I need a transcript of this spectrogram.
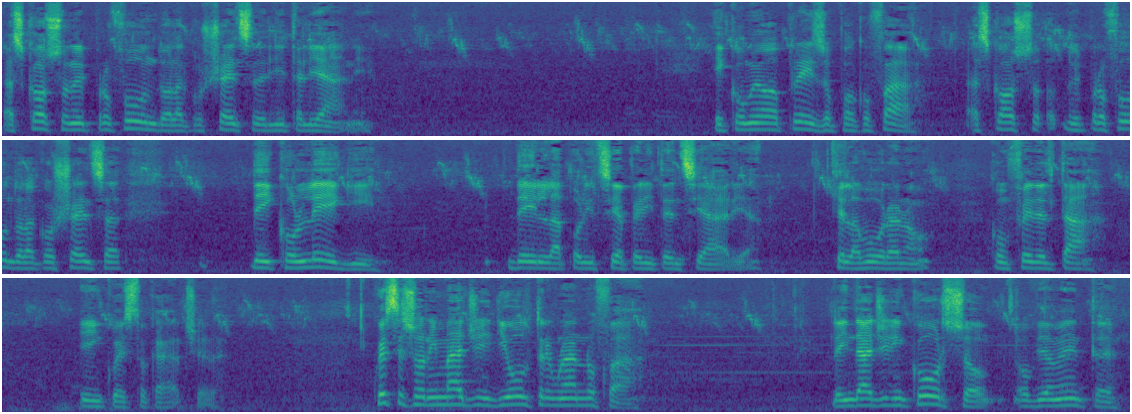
ha scosso nel profondo la coscienza degli italiani e come ho appreso poco fa ha scosso nel profondo la coscienza dei colleghi della polizia penitenziaria che lavorano con fedeltà in questo carcere. Queste sono immagini di oltre un anno fa. Le indagini in corso ovviamente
